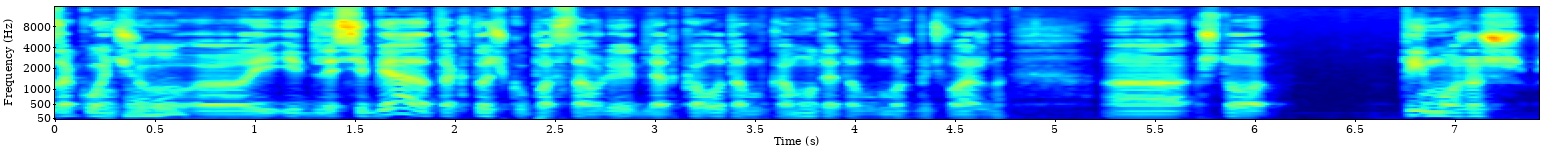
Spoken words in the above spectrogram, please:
закончу угу. и для себя так точку поставлю, и для кого-то, кому-то это может быть важно, э, что ты можешь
